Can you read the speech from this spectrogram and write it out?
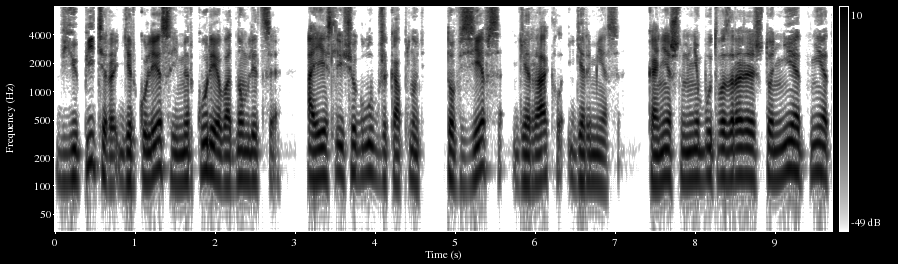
в Юпитера, Геркулеса и Меркурия в одном лице. А если еще глубже копнуть, то в Зевса, Геракла и Гермеса. Конечно, мне будут возражать, что нет, нет,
